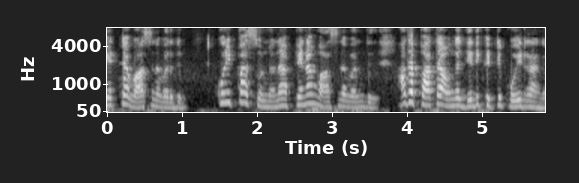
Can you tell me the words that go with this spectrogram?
கெட்ட வாசனை வருது. குறிப்பாக சொல்லணும்னா பிணம் வாசனை வருது. அதை பார்த்து அவங்க திடுக்கிட்டு போயிடுறாங்க.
